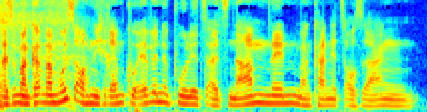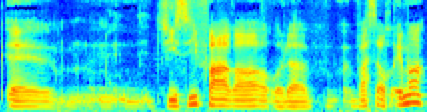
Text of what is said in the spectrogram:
also man kann, man muss auch nicht Remco Evenepoel jetzt als Namen nennen. Man kann jetzt auch sagen äh, GC-Fahrer oder was auch immer.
